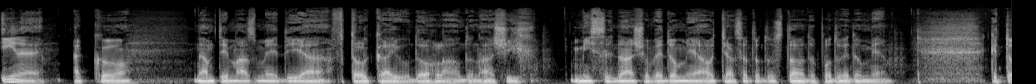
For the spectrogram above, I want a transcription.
iné, ako nám tie mass media vtlkajú do hlav, do našich myslí, do našho vedomia a odtiaľ sa to dostáva do podvedomia. keď to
